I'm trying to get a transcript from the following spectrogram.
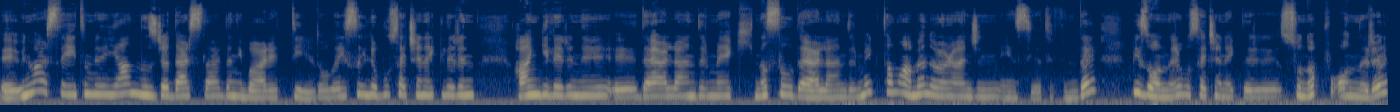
Üniversite eğitimi yalnızca derslerden ibaret değil. Dolayısıyla bu seçeneklerin hangilerini değerlendirmek, nasıl değerlendirmek tamamen öğrencinin inisiyatifinde. Biz onlara bu seçenekleri sunup onları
